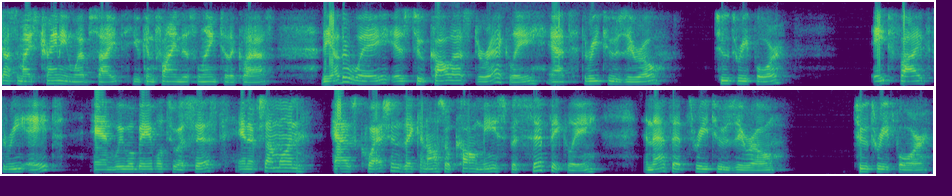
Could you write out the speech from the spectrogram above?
Customized Training website, you can find this link to the class. The other way is to call us directly at 320 234 8538 and we will be able to assist. And if someone has questions, they can also call me specifically, and that's at 320 234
